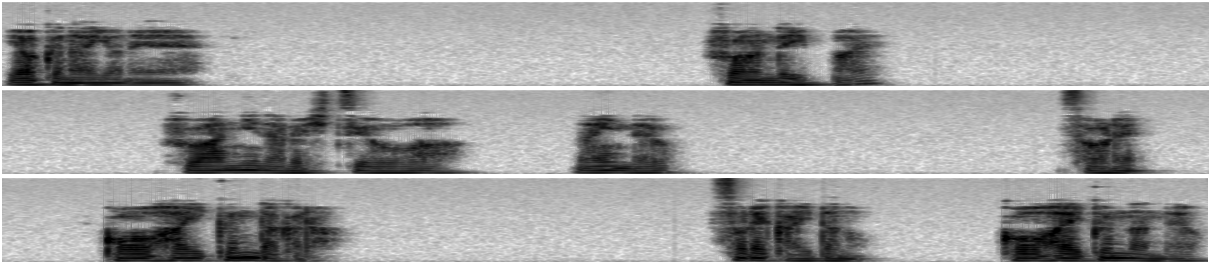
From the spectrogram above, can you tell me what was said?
良くないよね。不安でいっぱい？不安になる必要はないんだよ。それ、後輩くんだから。それ書いたの、後輩くんなんだよ。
